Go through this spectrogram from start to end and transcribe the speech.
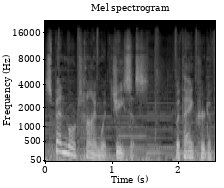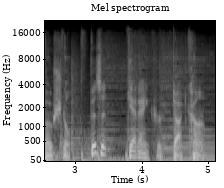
Spend more time with Jesus with Anchor Devotional. Visit getanchor.com.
